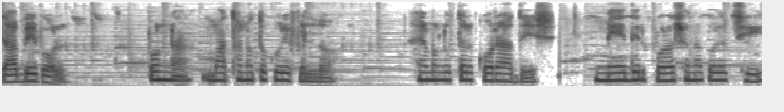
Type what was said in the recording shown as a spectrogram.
যাবে বল। পূর্ণা মাথা নত করে ফেলল। হেমলতার কড়া আদেশ, মেয়েদের পড়াশোনা করেছি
